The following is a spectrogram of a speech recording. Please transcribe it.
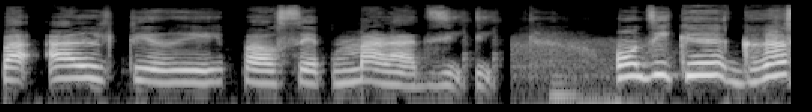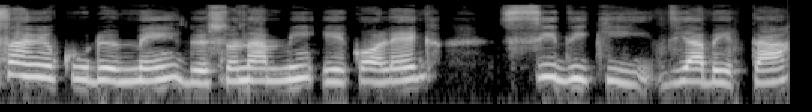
pas altérées par cette maladie. On dit que grâce à un coup de main de son ami et collègue Sidiki Diabeta,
